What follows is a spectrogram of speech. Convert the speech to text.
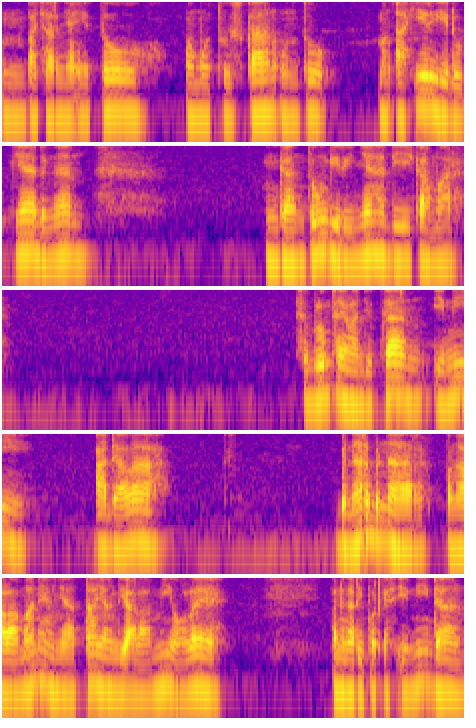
hmm, pacarnya itu memutuskan untuk mengakhiri hidupnya dengan menggantung dirinya di kamar. Sebelum saya lanjutkan, ini adalah benar-benar pengalaman yang nyata yang dialami oleh pendengar di podcast ini dan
